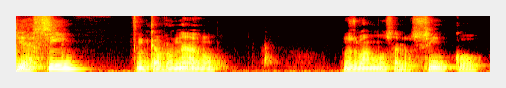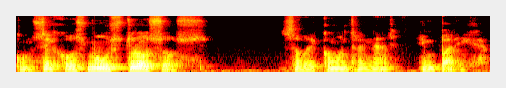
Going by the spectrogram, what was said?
y así, encabronado, nos vamos a los cinco consejos monstruosos sobre cómo entrenar en pareja.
